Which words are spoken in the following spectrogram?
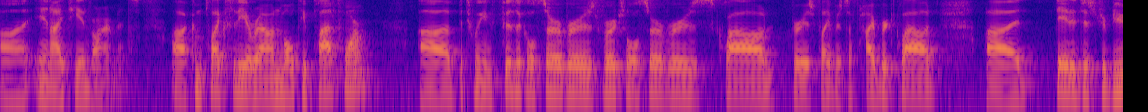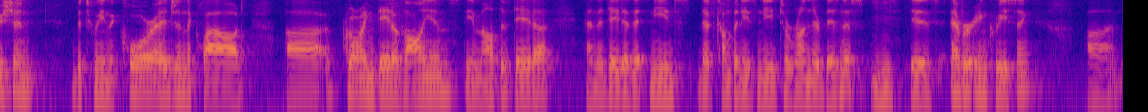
uh, in IT environments. Uh, complexity around multi-platform, uh, between physical servers, virtual servers, cloud, various flavors of hybrid cloud, uh, data distribution between the core edge and the cloud, uh, growing data volumes, the amount of data and the data that needs that companies need to run their business mm -hmm. is ever increasing, um,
